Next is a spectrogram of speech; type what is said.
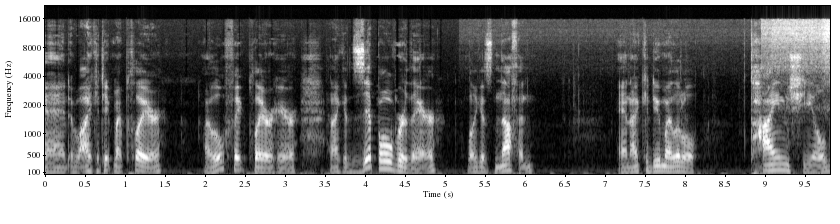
And I could take my player, my little fake player here, and I could zip over there like it's nothing, and I could do my little time shield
